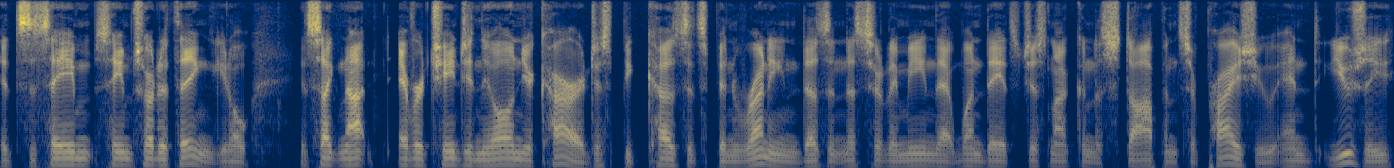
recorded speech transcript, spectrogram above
It's the same same sort of thing, you know. It's like not ever changing the oil in your car. Just because it's been running doesn't necessarily mean that one day it's just not going to stop and surprise you. And usually,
